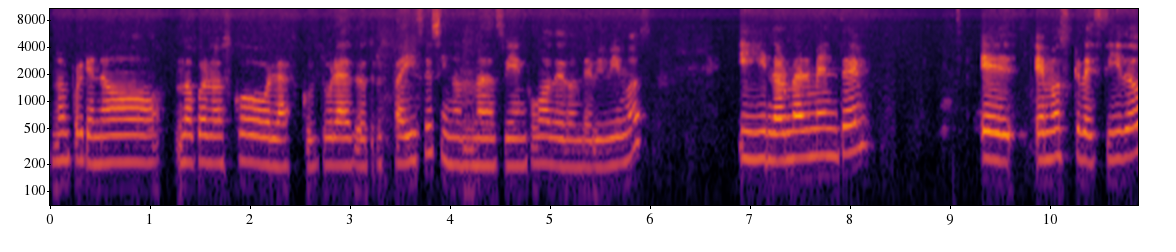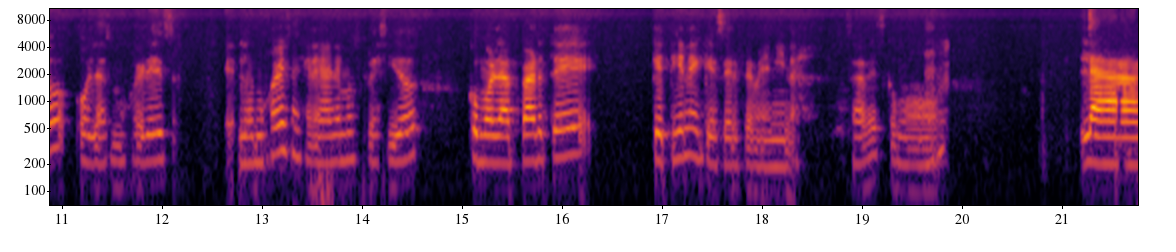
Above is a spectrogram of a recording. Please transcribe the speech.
¿no? Porque no, no conozco las culturas de otros países, sino más bien como de donde vivimos. Y normalmente eh, hemos crecido, o las mujeres, eh, las mujeres en general hemos crecido como la parte que tiene que ser femenina, ¿sabes? Como la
